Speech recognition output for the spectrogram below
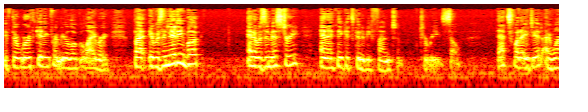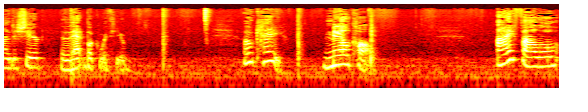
if they're worth getting from your local library. But it was a knitting book, and it was a mystery, and I think it's going to be fun to, to read. So that's what I did. I wanted to share that book with you. Okay, mail call. I follow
